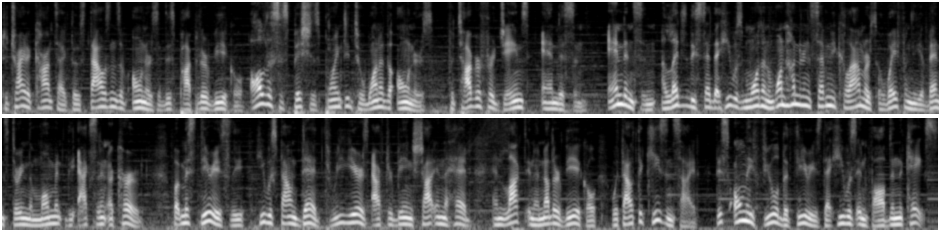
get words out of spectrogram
to try to contact those thousands of owners of this popular vehicle. All the suspicions pointed to one of the owners, photographer James Andanson. Andanson allegedly said that he was more than 170 kilometers away from the events during the moment the accident occurred, but mysteriously, he was found dead three years after being shot in the head and locked in another vehicle without the keys inside. This only fueled the theories that he was involved in the case.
